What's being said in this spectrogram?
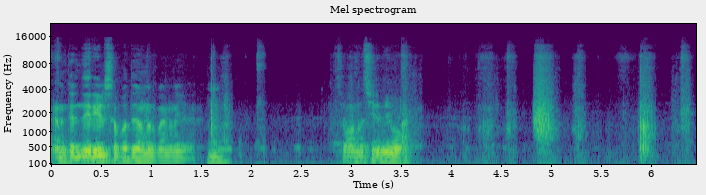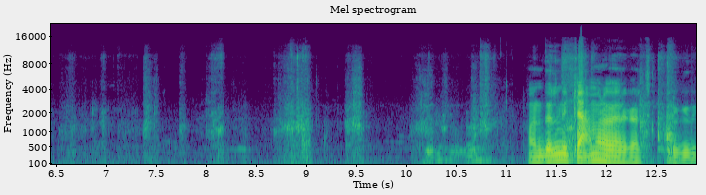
எனக்கு தெரிஞ்ச ரீல்ஸை பற்றி வந்திருப்பேன் நினைக்கிறேன். ஸோ அந்த சரி போவோம் வந்ததுலேருந்து கேமரா வேற கிடச்சி இருக்குது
